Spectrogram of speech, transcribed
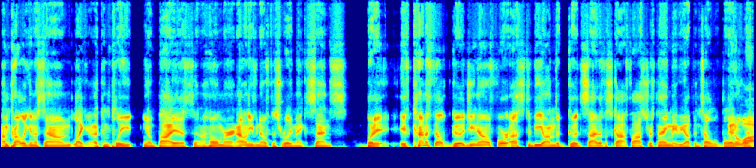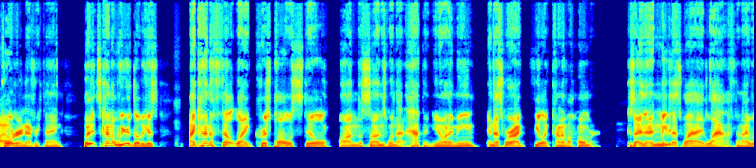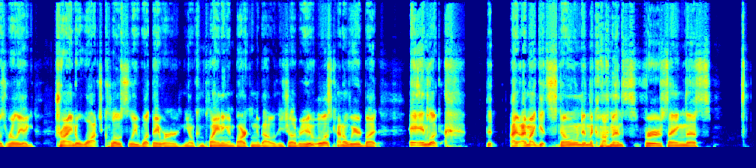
I'm probably going to sound like a complete, you know, bias and a homer, and I don't even know if this really makes sense. But it it kind of felt good, you know, for us to be on the good side of a Scott Foster thing, maybe up until the late fourth quarter and everything. But it's kind of weird though because I kind of felt like Chris Paul was still on the Suns when that happened. You know what I mean? And that's where I feel like kind of a homer because and maybe that's why I laughed and I was really trying to watch closely what they were, you know, complaining and barking about with each other. But it, it was kind of weird. But and look, I, I, might get stoned in the comments for saying this.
